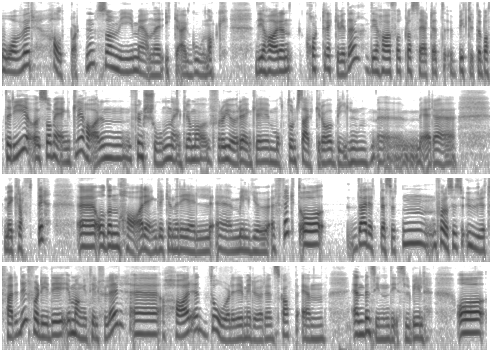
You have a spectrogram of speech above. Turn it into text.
over halvparten som vi mener ikke er gode nok. De har en kort rekkevidde. De har fått plassert et bitte lite batteri som egentlig har en funksjon for å gjøre motoren sterkere og bilen eh, mer, mer, kraftig. Eh, og den har egentlig ikke en reell eh, miljøeffekt. og det er dessuten forholdsvis urettferdig, fordi de i mange tilfeller eh, har et dårligere miljøregnskap enn en bensin- og dieselbil. Og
